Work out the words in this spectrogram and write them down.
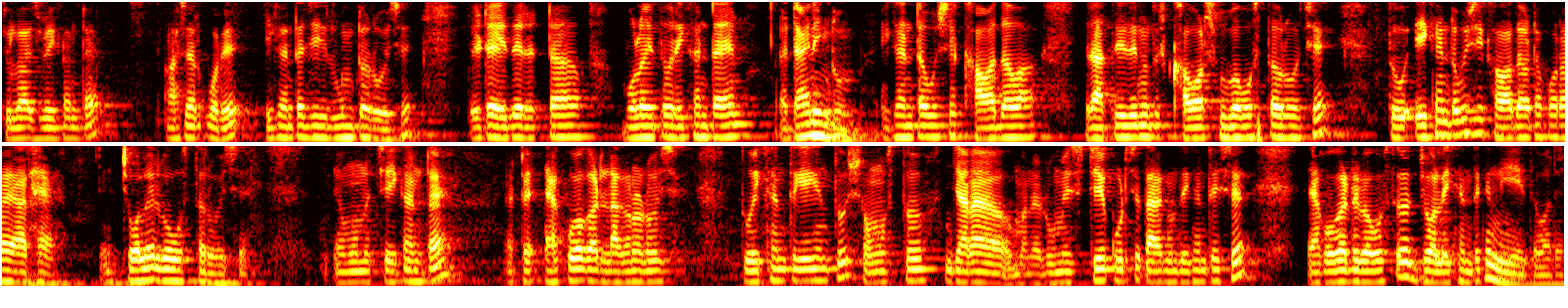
চলে আসবে এখানটায়, আসার পরে এখানটা যে রুমটা রয়েছে, এটা এদের একটা বলা যেতে পারে এখানটায় ডাইনিং রুম এখানটা বসে খাওয়া দাওয়া রাতে এদের কিন্তু খাওয়ার সুব্যবস্থাও রয়েছে। তো এইখানটা বসে খাওয়া দাওয়াটা করা হয়, আর হ্যাঁ জলের ব্যবস্থা রয়েছে। যেমন হচ্ছে এখানটায় একটা অ্যাকোয়াগার্ড লাগানো রয়েছে। তো এখান থেকে কিন্তু সমস্ত যারা মানে রুমে স্টে করছে, তারা কিন্তু এখানটা এসে অ্যাকোয়াগার্ডের ব্যবস্থা জল এখান থেকে নিয়ে যেতে পারে।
